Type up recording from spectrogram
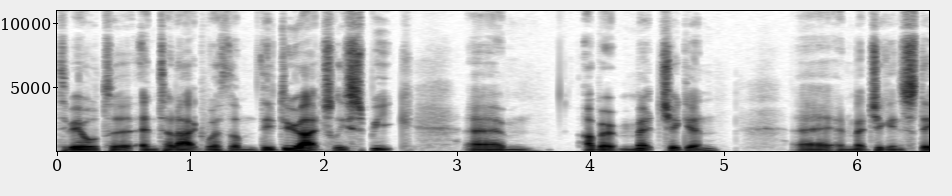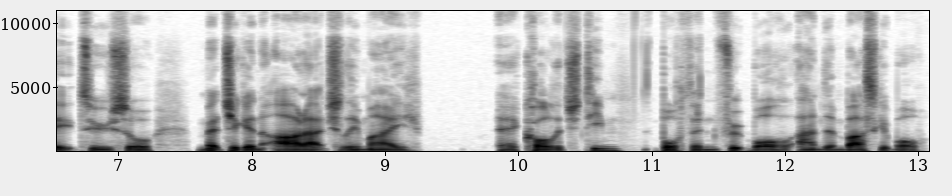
to be able to interact with them. They do actually speak um, about Michigan uh, and Michigan State too. So Michigan are actually my uh, college team, both in football and in basketball.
